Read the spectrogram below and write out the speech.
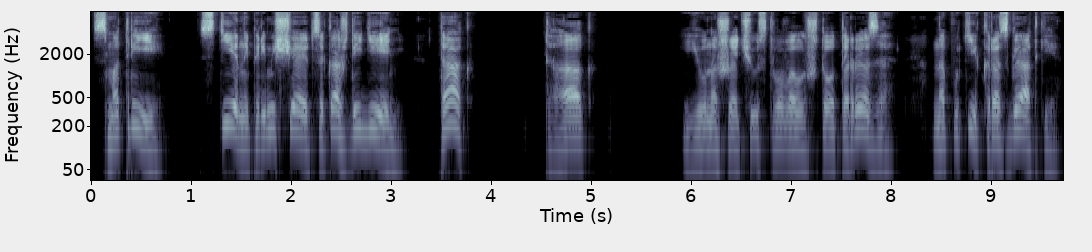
Смотри, стены перемещаются каждый день. Так? Так. Юноша чувствовал, что Тереза на пути к разгадке.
